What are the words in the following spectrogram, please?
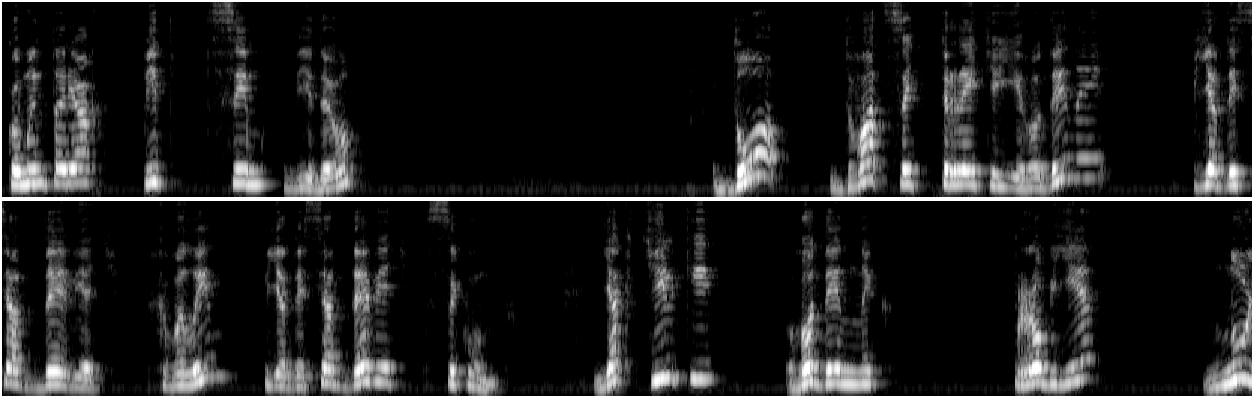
коментарях під цим відео. До 23 години 59 хвилин 59 секунд. Як тільки годинник проб'є 0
